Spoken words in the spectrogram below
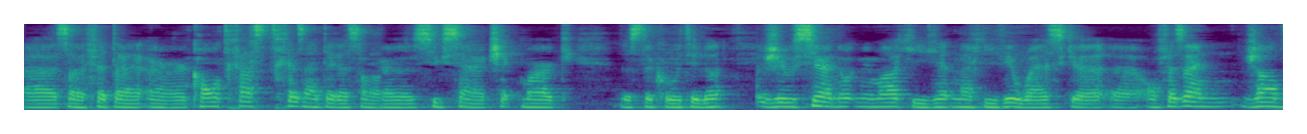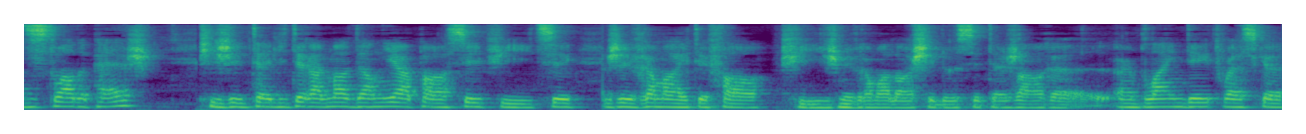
euh, ça a fait un, un contraste très intéressant, un succès, un checkmark de ce côté-là. J'ai aussi un autre mémoire qui vient de m'arriver où est-ce que euh, on faisait un genre d'histoire de pêche. Puis j'étais littéralement le dernier à passer, puis tu sais, j'ai vraiment été fort, puis je m'ai vraiment lâché là. C'était genre euh, un blind date où est-ce que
